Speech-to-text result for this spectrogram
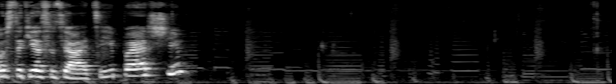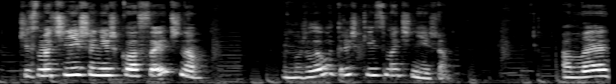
Ось такі асоціації перші. Чи смачніше, ніж класична? Можливо, трішки і смачніша. Але,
